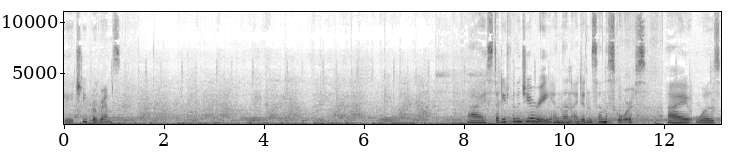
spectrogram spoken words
PhD programs. I studied for the GRE and then I didn't send the scores. I was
